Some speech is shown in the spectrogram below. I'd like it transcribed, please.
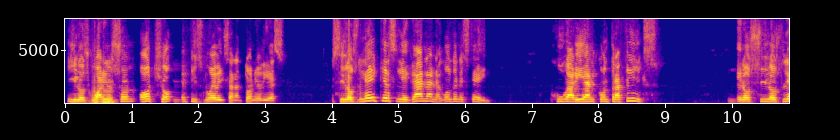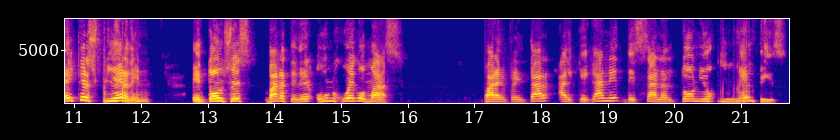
y los Warriors son ocho, Memphis nueve y San Antonio diez. Si los Lakers le ganan a Golden State, jugarían contra Phoenix. Pero si los Lakers pierden, entonces van a tener un juego más para enfrentar al que gane de San Antonio y Memphis.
